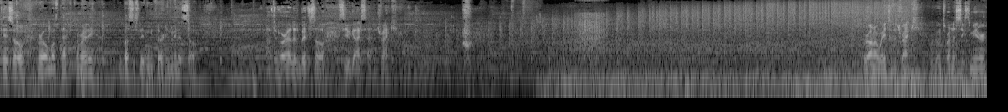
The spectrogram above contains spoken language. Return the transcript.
Okay, so we're almost packed and ready. The bus is leaving in 13 minutes, so I have to hurry a little bit. So see you guys at the track. We're on our way to the track. We're going to run the 60 meter.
